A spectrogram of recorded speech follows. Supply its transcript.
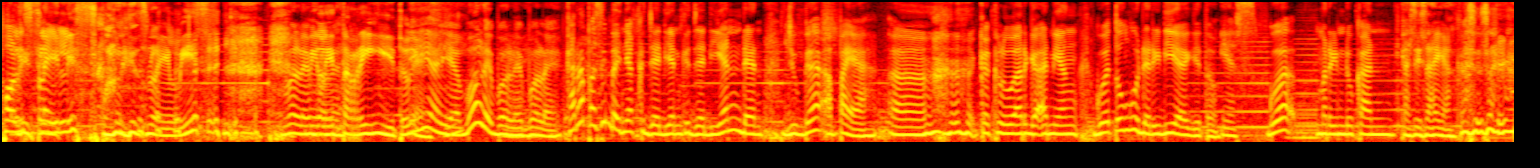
polis playlist. police playlist, Boleh, military gitu Iya nggak iya sih? boleh boleh boleh karena pasti banyak kejadian-kejadian dan juga apa ya eh, kekeluargaan yang gue tunggu dari dia gitu. Yes. Gue merindukan Kasih sayang. kasih sayang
